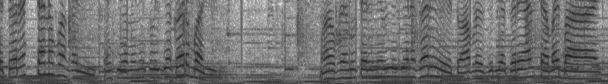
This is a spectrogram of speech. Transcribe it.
ભાઈ તો રસ્તાનો પકડી પછી અમે નીકળી ગયા ઘર બાજુ મારા ફ્રેન્ડ ઉતારીને આવી ગયા ઘરે તો આપણે ઘરે આવતા બાય બાય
